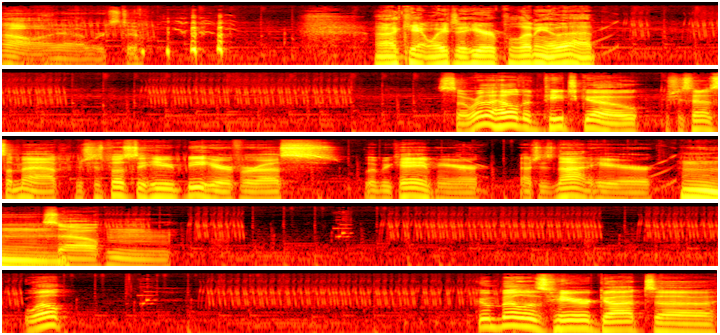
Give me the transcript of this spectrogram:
Oh, yeah, that works too. I can't wait to hear plenty of that. So where the hell did Peach go? She sent us the map, and she's supposed to he- be here for us when we came here. Now she's not here. Hmm. So, hmm. Well, Goombella's here, got uh,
